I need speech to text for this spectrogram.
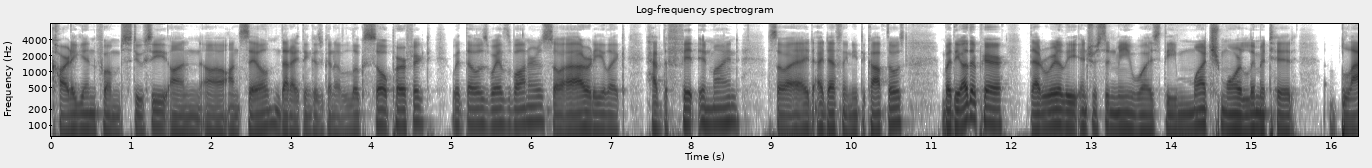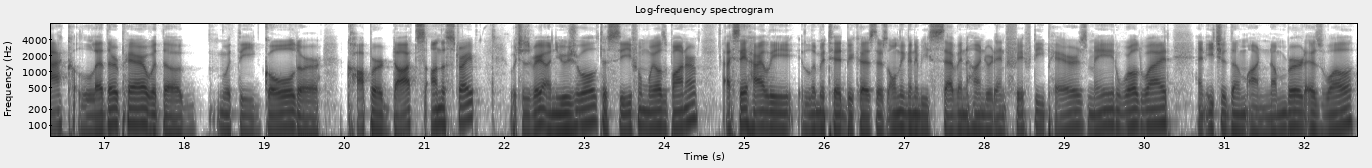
cardigan from Stussy on uh, on sale that I think is gonna look so perfect with those Wales Bonners. So I already like have the fit in mind. So I I definitely need to cop those. But the other pair that really interested me was the much more limited black leather pair with the with the gold or copper dots on the stripe, which is very unusual to see from Wales Bonner. I say highly limited because there's only going to be 750 pairs made worldwide, and each of them are numbered as well.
